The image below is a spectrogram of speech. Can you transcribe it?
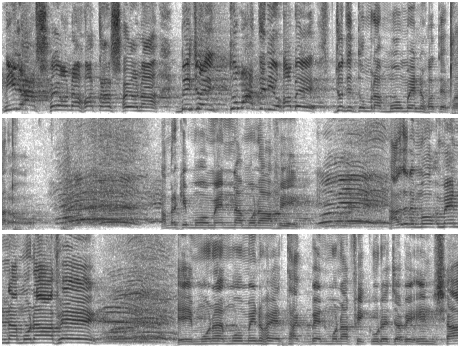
নিরাশ হয়ো না হতাশ হয়ো না। বিজয় তোমাদেরই হবে যদি তোমরা মুমিন হতে পারো। আমরা কি মোমেন না মুনাফিক? আমাদের মোমেন না মুনাফিক? এই মোনা মুমিন হয়ে থাকবেন মুনাফি করে যাবে ইনশা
